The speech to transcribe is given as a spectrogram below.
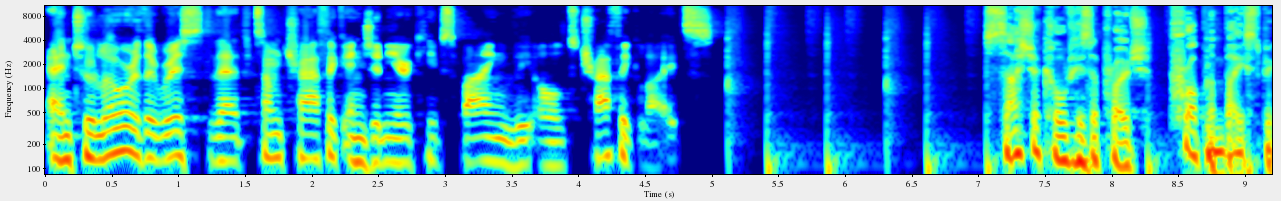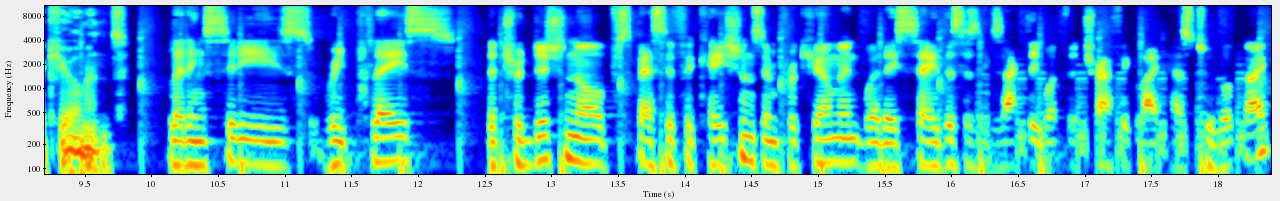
and to lower the risk that some traffic engineer keeps buying the old traffic lights. Sascha called his approach problem based procurement. Letting cities replace the traditional specifications in procurement, where they say this is exactly what the traffic light has to look like,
